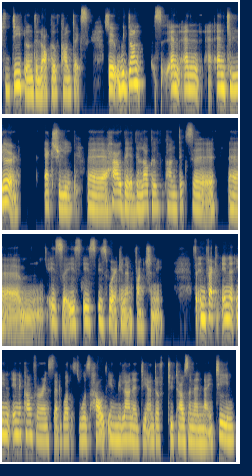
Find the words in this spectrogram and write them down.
to deepen the local context. So we don't and and and to learn actually uh, how the, the local context uh, um, is, is, is, is working and functioning. So in fact, in a, in, in a conference that was, was held in Milan at the end of 2019,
